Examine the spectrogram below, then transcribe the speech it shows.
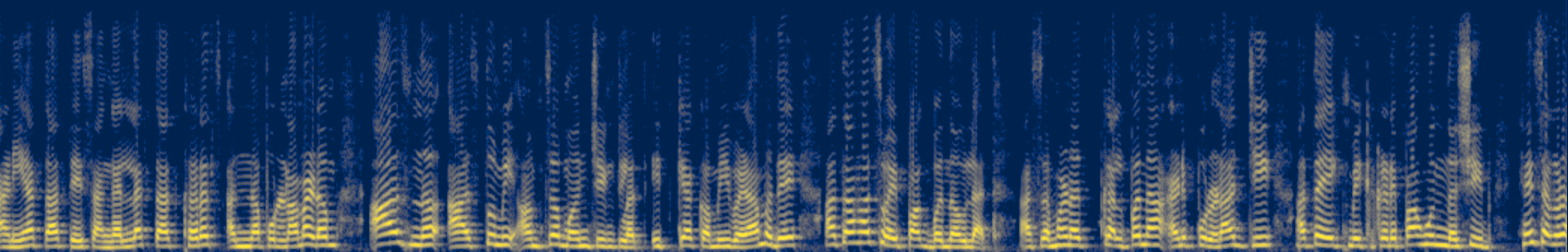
आणि आता ते सांगायला लागतात खरंच अन्नपूर्णा मॅडम आज न आज तुम्ही आमचं मन जिंकलत. इतक्या कमी वेळामध्ये आता हा स्वयंपाक बनवलात. असं म्हणत कल्पना आणि पूर्णाजी आता एकमेकीकडे पाहून नशीब हे सगळं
